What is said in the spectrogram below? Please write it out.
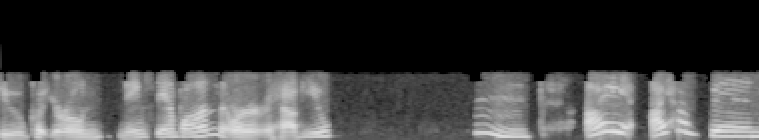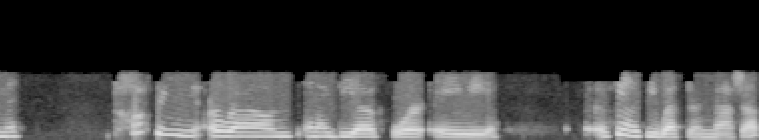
to put your own name stamp on, or have you? Hmm. I I have been tossing around an idea for a, a fantasy western mashup.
